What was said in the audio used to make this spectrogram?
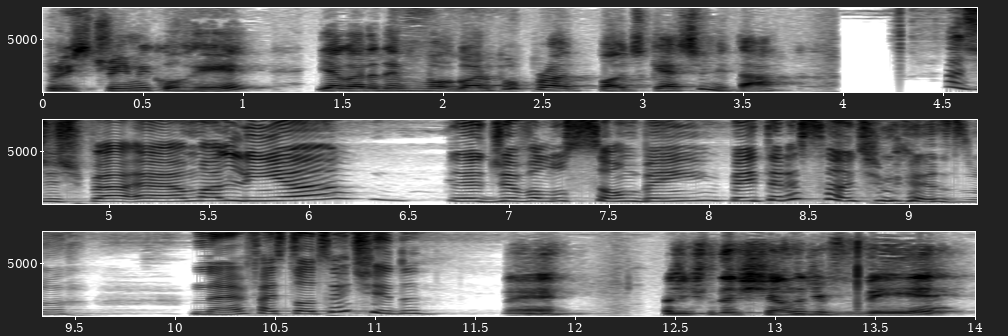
pro stream correr, e agora devo agora pro podcast imitar. A gente é uma linha de evolução bem, bem interessante mesmo. Né? Faz todo sentido. né? A gente tá deixando de ver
